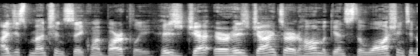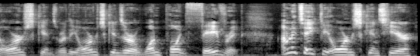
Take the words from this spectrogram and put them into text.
I just mentioned Saquon Barkley. His jet or his Giants are at home against the Washington Orange Skins, where the Orange Skins are a one point favorite. I'm gonna take the Orange Skins here.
